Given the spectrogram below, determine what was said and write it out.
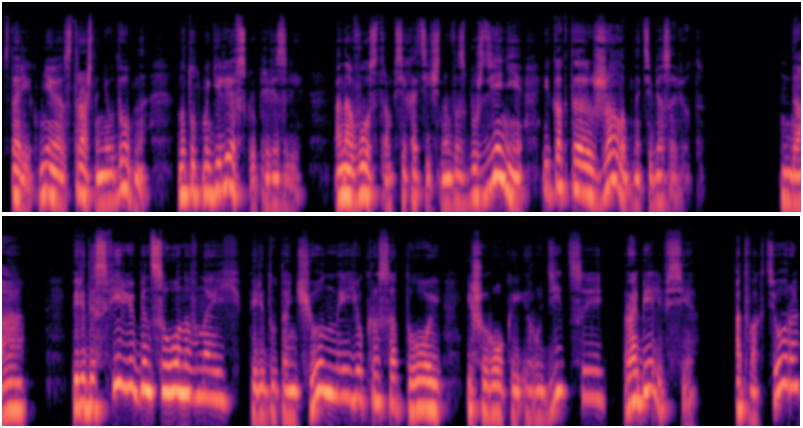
«Старик, мне страшно неудобно, но тут Могилевскую привезли. Она в остром психотичном возбуждении и как-то жалобно тебя зовет. Да, перед Эсфирью Бенционовной, перед утонченной ее красотой и широкой эрудицией робели все, от вахтера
